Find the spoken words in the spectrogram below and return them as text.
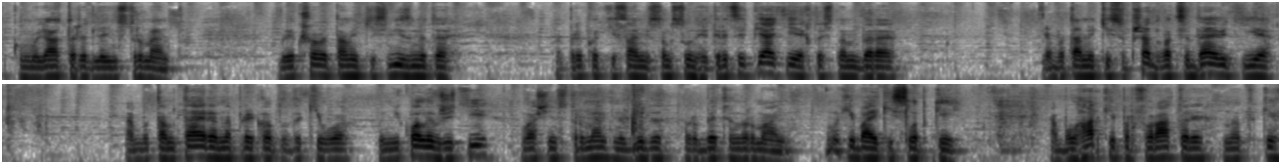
акумулятори для інструменту. Бо якщо ви там якісь візьмете, наприклад, ті самі Samsung 35 є, хтось там бере, або там якісь взагалі 29 є, або там Тайри, наприклад, такі, о, то ніколи в житті ваш інструмент не буде робити нормально. Ну, хіба якийсь слабкий. А болгарки, перфоратори на таких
